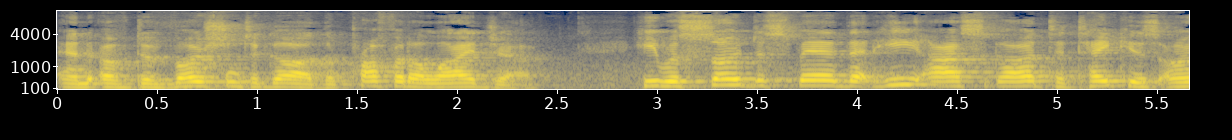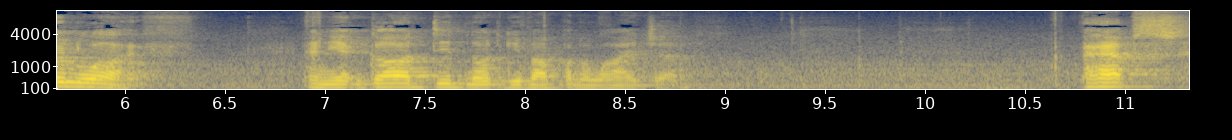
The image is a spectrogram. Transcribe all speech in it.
and of devotion to God, the prophet Elijah, he was so despaired that he asked God to take his own life, and yet God did not give up on Elijah. Perhaps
